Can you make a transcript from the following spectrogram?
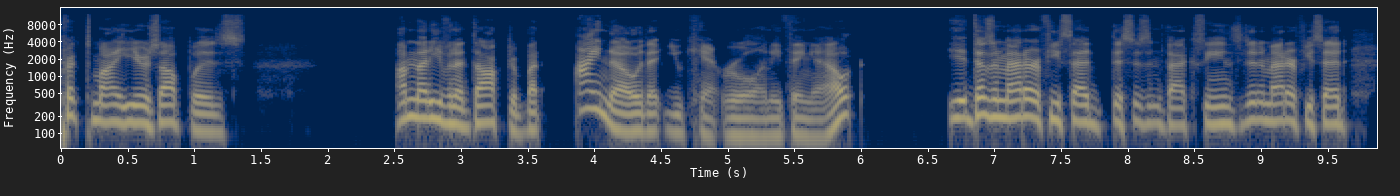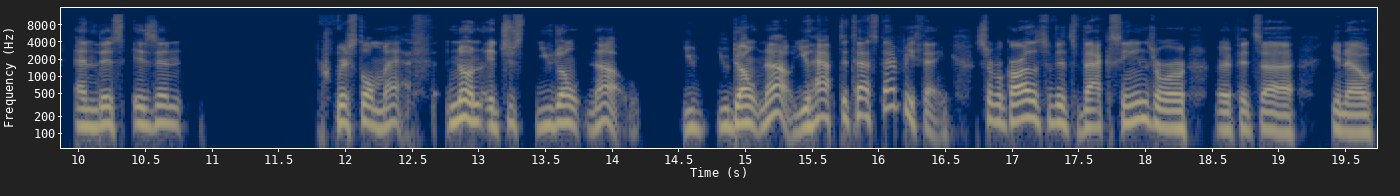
pricked my ears up was, I'm not even a doctor, but I know that you can't rule anything out. It doesn't matter if he said this isn't vaccines. It didn't matter if he said, and this isn't crystal meth. No, it's just you don't know you you don't know. You have to test everything. So regardless if it's vaccines or, or if it's a you know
